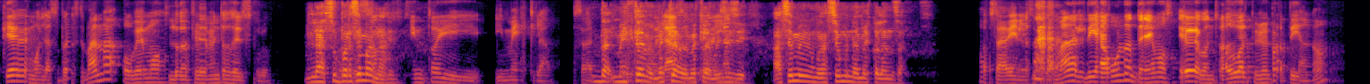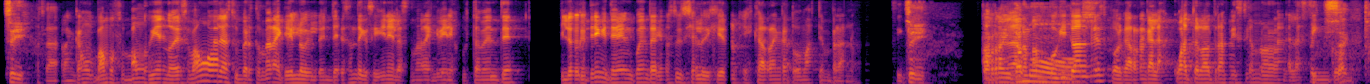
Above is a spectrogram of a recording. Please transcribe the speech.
¿Qué vemos? ¿La super semana o vemos los enfrentamientos del sur? La super Porque semana. distinto y, y mezcla. O sea, Da- Mezclame, mezclame, mezclame, sí, sí. Haceme, haceme una mezcolanza. O sea, bien, la super semana, el día 1 tenemos Euro contra Dual, primer partido, ¿no? Sí, O sea, arrancamos, vamos, vamos viendo eso. Vamos a ver la super semana, que es lo, lo interesante que se viene la semana que viene, justamente. Y lo que tienen que tener en cuenta, que no sé si ya lo dijeron, es que arranca todo más temprano. Así que sí. vamos a agarrar un poquito Arrancamos. antes, porque arranca a las 4 la transmisión, no arranca a las 5. Exacto.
